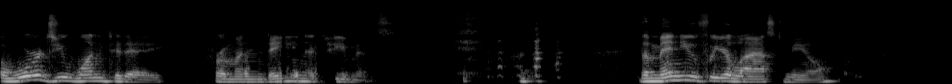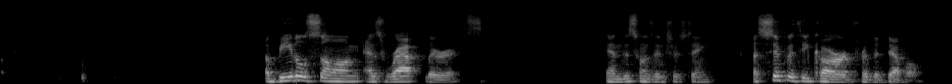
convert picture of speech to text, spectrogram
awards you won today for mundane achievements. the menu for your last meal. A Beatles song as rap lyrics and this one's interesting a sympathy card for the devil.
